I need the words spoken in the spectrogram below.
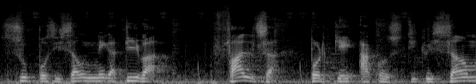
suposição negativa, falsa, porque a Constituição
